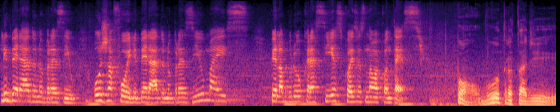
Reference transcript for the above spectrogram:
liberado no Brasil? Ou já foi liberado no Brasil, mas pela burocracia as coisas não acontecem? Bom, vou tratar de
